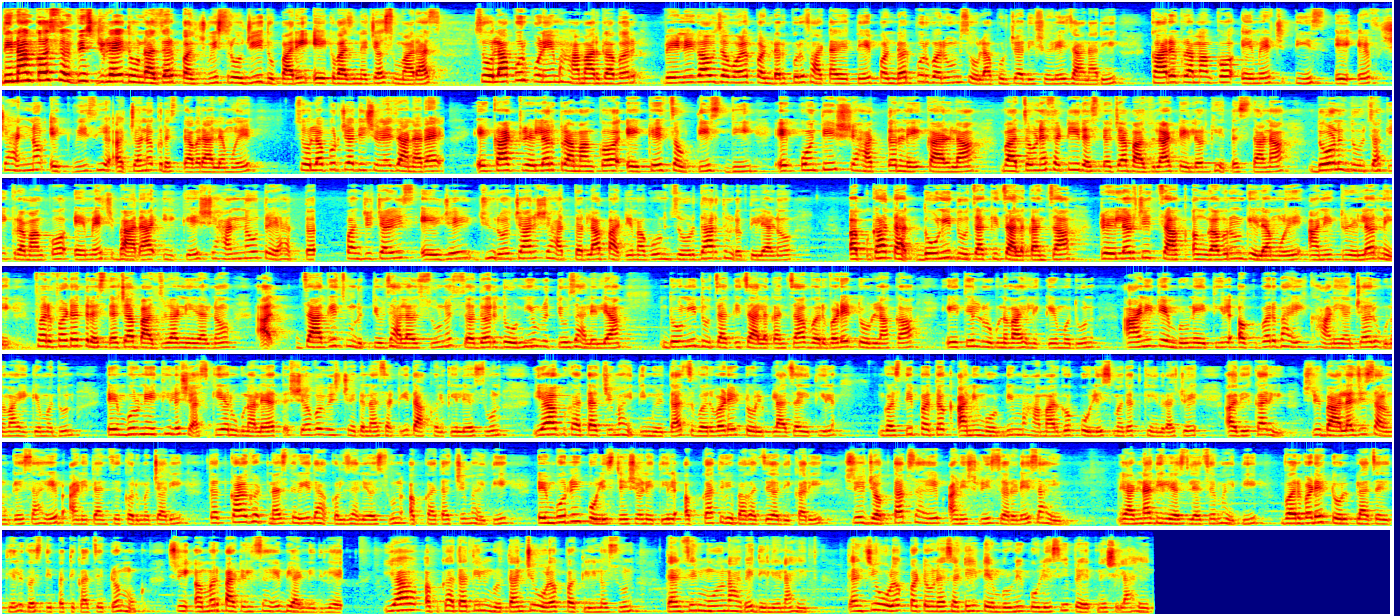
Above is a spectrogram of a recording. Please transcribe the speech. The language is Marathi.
दिनांक सव्वीस जुलै दोन हजार पंचवीस रोजी दुपारी एक वाजण्याच्या सुमारास सोलापूर पुणे महामार्गावर वेणेगावजवळ पंढरपूर फाटा येथे पंढरपूरवरून सोलापूरच्या दिशेने जाणारी कार क्रमांक एम एच तीस ए एफ शहाण्णव एकवीस ही अचानक रस्त्यावर आल्यामुळे सोलापूरच्या दिशेने जाणाऱ्या एका ट्रेलर क्रमांक एके चौतीस डी एकोणतीस शहात्तरने कारला वाचवण्यासाठी रस्त्याच्या बाजूला टेलर घेत असताना दोन दुचाकी क्रमांक एम एच बारा ई के शहाण्णव त्र्याहत्तर पंचेचाळीस ए जे झिरो चार शहात्तरला पाठीमागून जोरदार धडक दिल्यानं अपघातात दोन्ही दुचाकी चालकांचा ट्रेलरची चाक अंगावरून गेल्यामुळे आणि ट्रेलरने फरफटत रस्त्याच्या बाजूला नेल्यानं जागीच मृत्यू झाला असून सदर दोन्ही मृत्यू झालेल्या दोन्ही दुचाकी चालकांचा वरवडे टोलनाका येथील रुग्णवाहिकेमधून आणि टेंबुर्णे येथील अकबरभाई खान यांच्या रुग्णवाहिकेमधून टेंबुर्णे येथील शासकीय रुग्णालयात शवविच्छेदनासाठी दाखल केले असून या अपघाताची माहिती मिळताच वरवडे टोल प्लाझा येथील गस्ती पथक आणि मोडणी महामार्ग पोलीस मदत केंद्राचे अधिकारी श्री बालाजी साळुंके साहेब आणि त्यांचे कर्मचारी तत्काळ घटनास्थळी दाखल झाले असून अपघाताची माहिती टेंभुर्णी पोलीस स्टेशन येथील अपघात विभागाचे अधिकारी श्री जगताप साहेब आणि श्री सरडे साहेब यांना दिली असल्याची माहिती वरवडे टोल प्लाझा येथील गस्ती पथकाचे प्रमुख श्री अमर पाटील साहेब यांनी दिली आहे. या अपघातातील मृतांची ओळख पटली नसून त्यांचे मूळ नावे दिले नाहीत. त्यांची ओळख पटवण्यासाठी टेंभुर्णी पोलीसही प्रयत्नशील आहेत.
